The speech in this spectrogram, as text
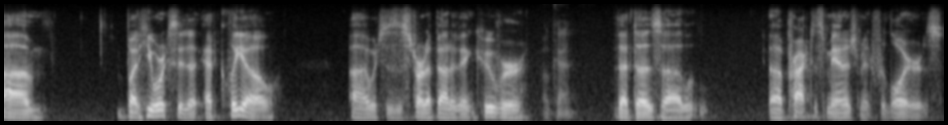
Um, but he works at, at Clio, uh, which is a startup out of Vancouver Okay. that does uh, uh, practice management for lawyers.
